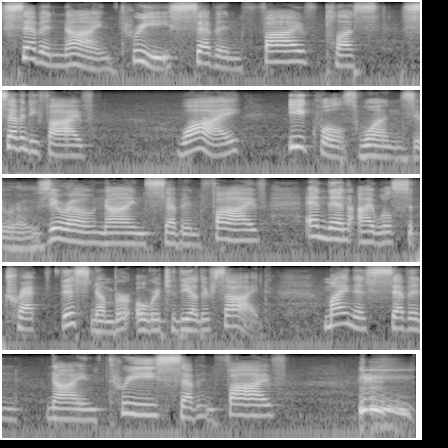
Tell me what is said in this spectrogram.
79375 plus 75y equals 100975 and then I will subtract this number over to the other side minus 7 9375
